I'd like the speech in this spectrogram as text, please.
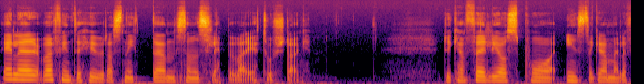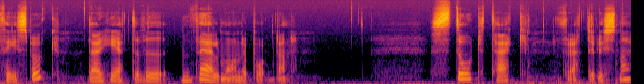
eller varför inte huvudavsnitten som vi släpper varje torsdag. Du kan följa oss på Instagram eller Facebook. Där heter vi Välmåendepodden. Stort tack för att du lyssnar.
